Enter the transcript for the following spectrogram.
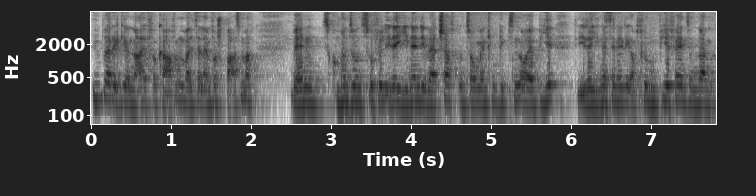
überregional verkaufen, weil es halt einfach Spaß macht. Wenn es kommen zu uns so viele Italiener in die Wirtschaft und sagen, Mensch, wo gibt es denn euer Bier? Die Italiener sind ja die absoluten Bierfans und dann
